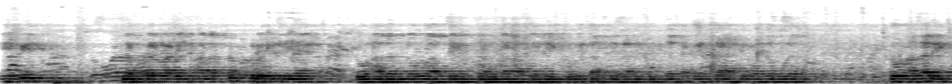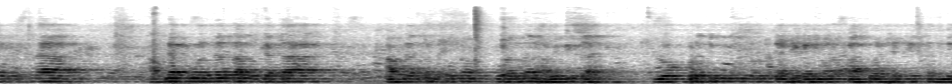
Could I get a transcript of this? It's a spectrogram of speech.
नेहमीच मला खूप प्रेम दिले. दोन हजार नऊ असेल चौदा असेल एकोणीस असेल आणि तुमच्या सगळ्यांच्या आशीर्वादामुळे दोन हजार एकोणीसला आपल्या पुरंदर तालुक्याचा आपल्या संपूर्ण पुरंदर हवेलीचा लोकप्रतिनिधी म्हणून त्या ठिकाणी मला पाच वर्षाची संधी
